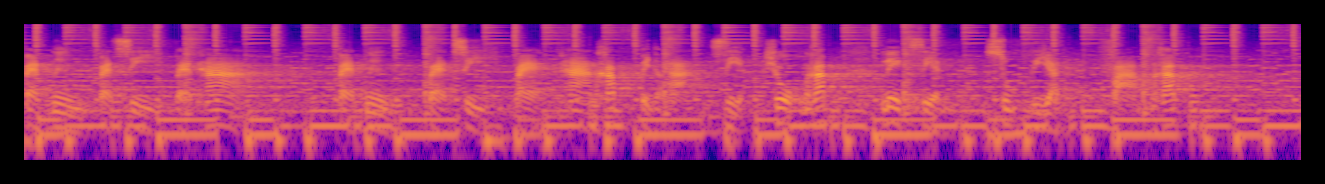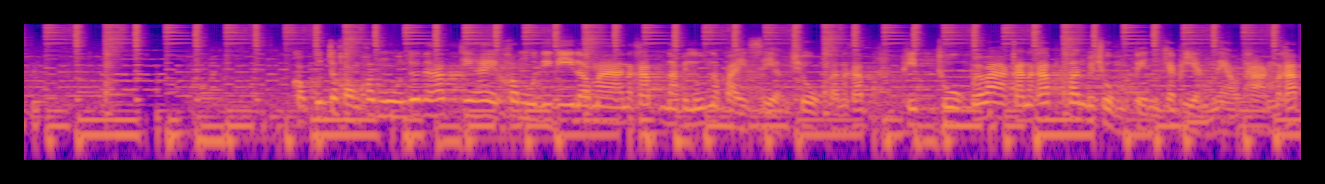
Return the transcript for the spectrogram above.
81 84 85 81 84 85 นะครับ เป็นทางเสี่ยงโชคนะครับ เลขเสี่ยงสุริยันฟาร์มนะครับ ขอบคุณเจ้าของข้อมูลด้วยนะครับ ที่ให้ข้อมูลดีๆเรามานะครับนำไปลุ้นนำไปเสี่ยงโชคกันนะครับ ผิดถูกไม่ว่ากันนะครับท่านผู้ชมเป็นแค่เพียงแนวทางนะครับ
